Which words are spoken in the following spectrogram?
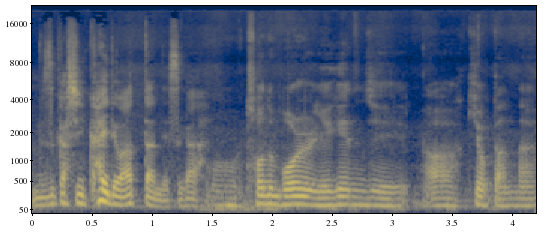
ー難しい回ではあったんですが 어, 저는 뭘 얘기했는지 아 기억도 안 나요.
